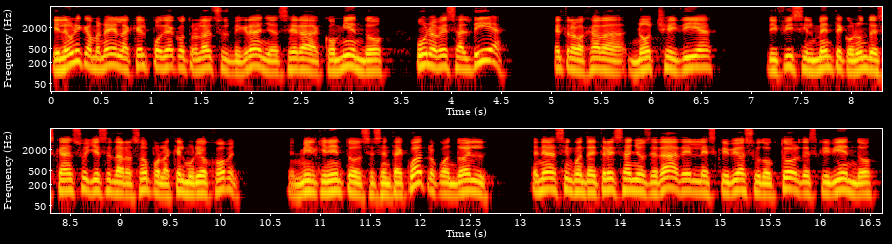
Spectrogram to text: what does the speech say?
y la única manera en la que él podía controlar sus migrañas era comiendo una vez al día. Él trabajaba noche y día, difícilmente con un descanso, y esa es la razón por la que él murió joven. En 1564, cuando él tenía 53 años de edad, él le escribió a su doctor describiendo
